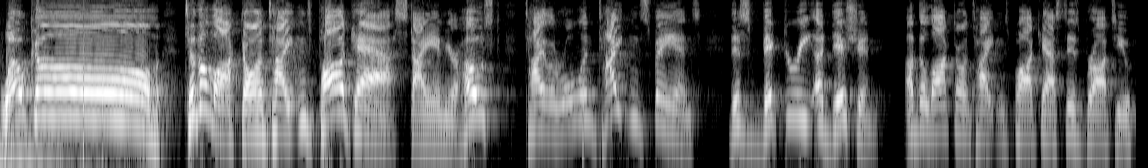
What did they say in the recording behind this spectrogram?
Welcome to the Locked On Titans podcast. I am your host, Tyler Rowland. Titans fans, this victory edition of the Locked On Titans podcast is brought to you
